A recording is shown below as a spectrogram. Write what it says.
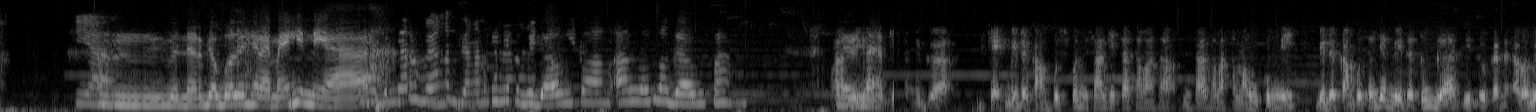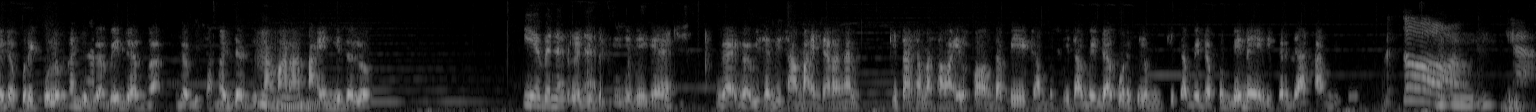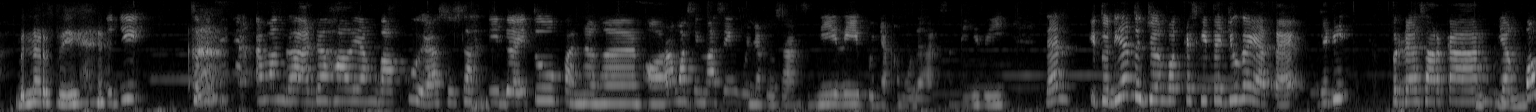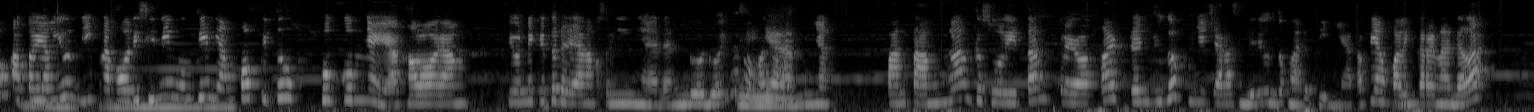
Iya. Hmm, bener, gak boleh ngeremehin ya. ya bener banget, jangan ini lebih gampang. Allah mah gampang. Lagi kan kita juga kayak beda kampus pun misalnya kita sama-sama misalnya sama-sama hukum nih beda kampus aja beda tugas gitu kan. Apa beda kurikulum kan juga beda. Nggak nggak bisa ngejar bisa mm -hmm. ratain gitu loh. Iya benar kayak gitu sih. Jadi kayak nggak nggak bisa disamain. Karena kan kita sama-sama ilkom tapi kampus kita beda kurikulum kita beda pun beda yang dikerjakan gitu. Betul. Hmm. ya benar sih. Jadi sebenarnya emang nggak ada hal yang baku ya. Susah tidak itu pandangan orang masing-masing. Punya kesusahan sendiri punya kemudahan sendiri. Dan itu dia tujuan podcast kita juga ya teh. Jadi berdasarkan -hmm. yang pop atau yang unik nah kalau di sini mungkin yang pop itu hukumnya ya. Kalau yang unik itu dari anak seninya dan dua-duanya sama-sama punya pantangan, kesulitan, stereotip dan juga punya cara sendiri untuk ngadepinnya. Tapi yang paling keren adalah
